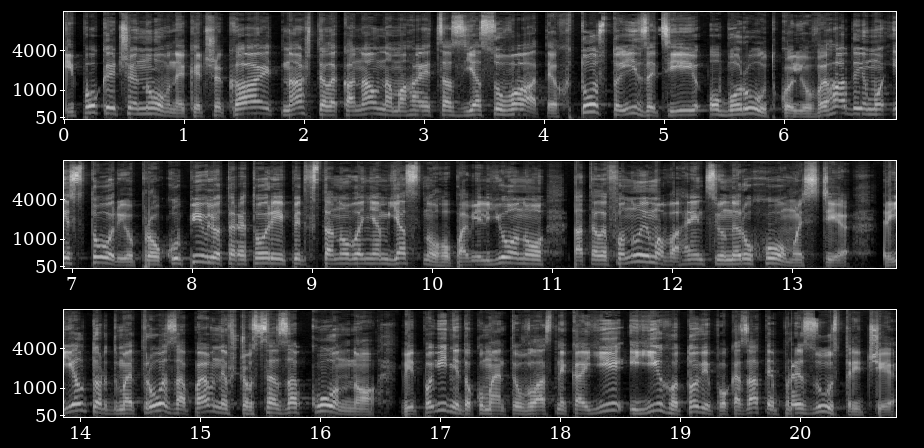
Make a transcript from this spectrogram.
І поки чиновники чекають, наш телеканал намагається з'ясувати, хто стоїть за цією оборудкою. Вигадуємо історію про купівлю території під встановленням ясного павільйону та телефонуємо в агенцію нерухомості. Ріелтор Дмитро запевнив, що все законно. Відповідні документи у власника є, і їх готові показати при зустрічі.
